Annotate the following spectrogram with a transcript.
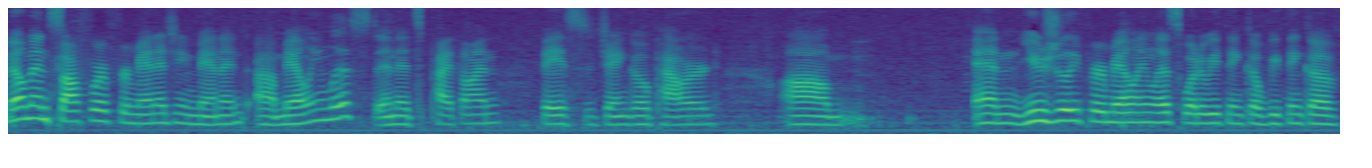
Mailman software for managing man uh, mailing lists, and it's Python-based, Django-powered. Um, and usually for mailing lists, what do we think of? We think of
